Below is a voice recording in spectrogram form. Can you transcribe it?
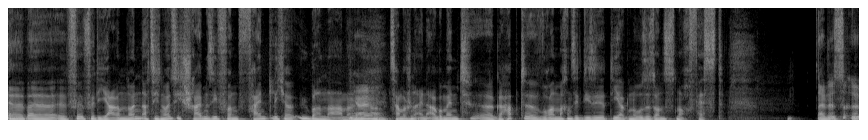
äh, äh, für, für die Jahre 89, 90 schreiben Sie von feindlicher Übernahme. Ja, ja. Jetzt haben wir schon ein Argument äh, gehabt. Woran machen Sie diese Diagnose sonst noch fest? Das äh,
